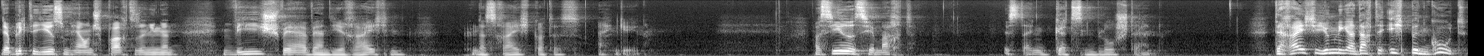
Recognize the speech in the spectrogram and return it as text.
Da blickte Jesus umher und sprach zu seinen Jüngern, wie schwer werden die Reichen in das Reich Gottes eingehen. Was Jesus hier macht, ist ein Götzen bloßstellen. Der reiche Jüngling, er dachte, ich bin gut.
